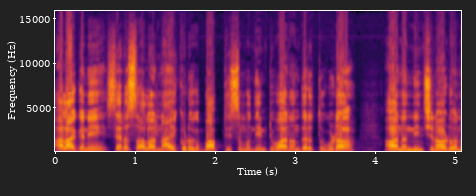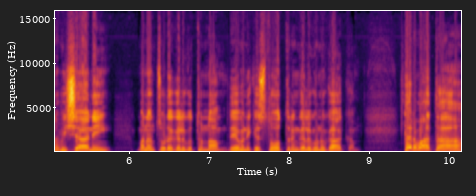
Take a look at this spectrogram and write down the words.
అలాగనే శరసాల నాయకుడు బాప్తీసం పొంది ఇంటి వారందరితో కూడా ఆనందించినాడు అన్న విషయాన్ని మనం చూడగలుగుతున్నాం. దేవునికి స్తోత్రం కలుగునుగాక. తర్వాత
